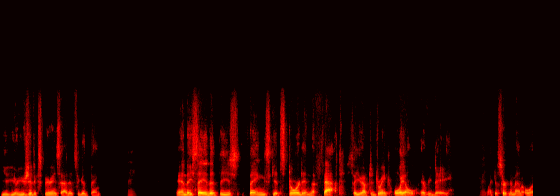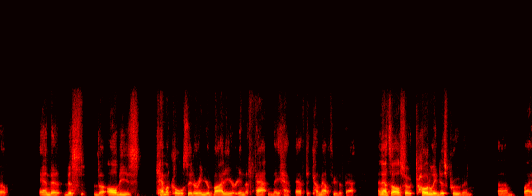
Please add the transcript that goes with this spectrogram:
you you you should experience that. It's a good thing. Right. And they say that these things get stored in the fat, so you have to drink oil every day, like a certain amount of oil, and that this the all these chemicals that are in your body are in the fat, and they have, have to come out through the fat, and that's also totally disproven um, by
